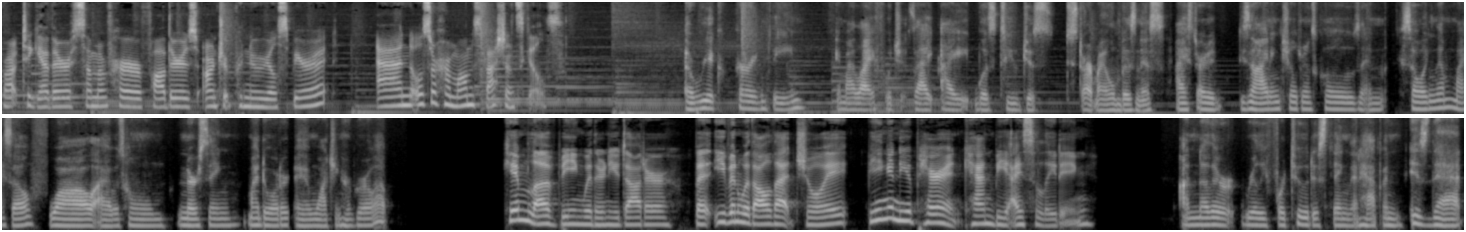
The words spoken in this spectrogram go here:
brought together some of her father's entrepreneurial spirit and also her mom's fashion skills. A reoccurring theme in my life, which is I, I was to just start my own business. I started designing children's clothes and sewing them myself while I was home nursing my daughter and watching her grow up. Kim loved being with her new daughter, but even with all that joy, being a new parent can be isolating. Another really fortuitous thing that happened is that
